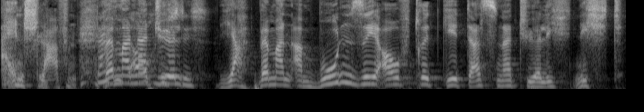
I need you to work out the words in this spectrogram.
einschlafen. Das wenn man natürlich, wichtig. ja, wenn man am Bodensee auftritt, geht das natürlich nicht.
